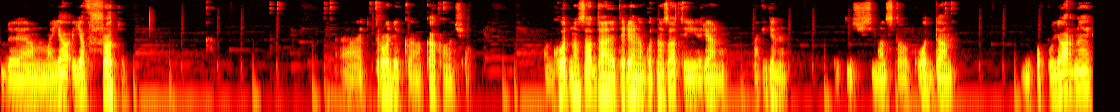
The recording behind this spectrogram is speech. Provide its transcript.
Да, я, я в шоке. А, этот ролик, а, как он вообще? Год назад, да, это реально год назад и реально офигенно. 2017 года популярный,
